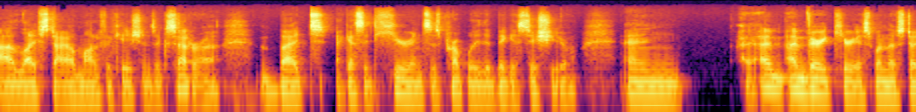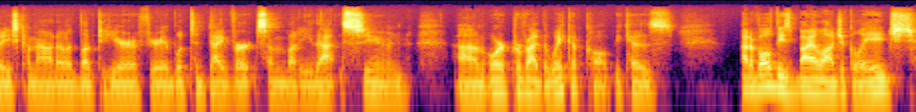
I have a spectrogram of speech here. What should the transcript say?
uh, lifestyle modifications, etc. But I guess adherence is probably the biggest issue, and I, I'm I'm very curious when those studies come out. I would love to hear if you're able to divert somebody that soon, um, or provide the wake up call because out of all these biological age,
